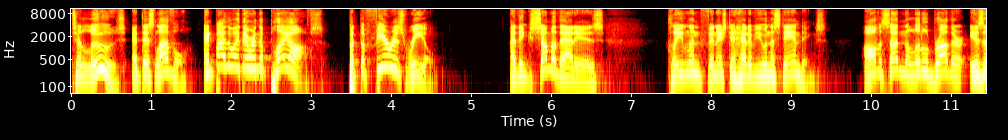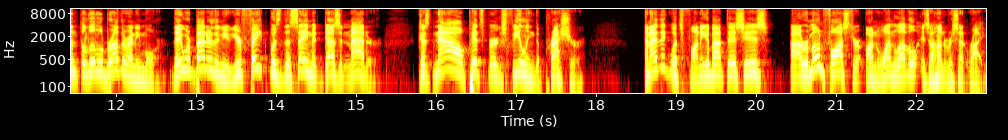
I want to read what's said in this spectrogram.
to lose at this level. And by the way, they were in the playoffs, but the fear is real. I think some of that is Cleveland finished ahead of you in the standings. All of a sudden, the little brother isn't the little brother anymore. They were better than you. Your fate was the same. It doesn't matter. Because now Pittsburgh's feeling the pressure. And I think what's funny about this is uh, Ramon Foster, on one level, is 100% right.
